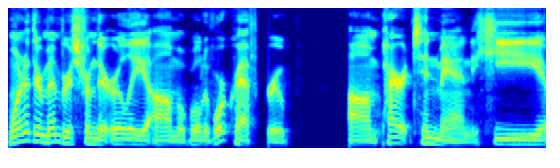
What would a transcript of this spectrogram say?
one of their members from their early um, World of Warcraft group, um, Pirate Tin Man, he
